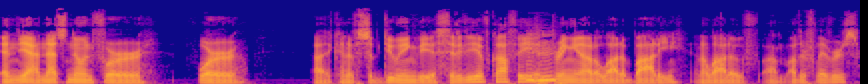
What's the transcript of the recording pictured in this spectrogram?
and yeah, and that's known for for uh, kind of subduing the acidity of coffee Mhm. and bringing out a lot of body and a lot of um, other flavors.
